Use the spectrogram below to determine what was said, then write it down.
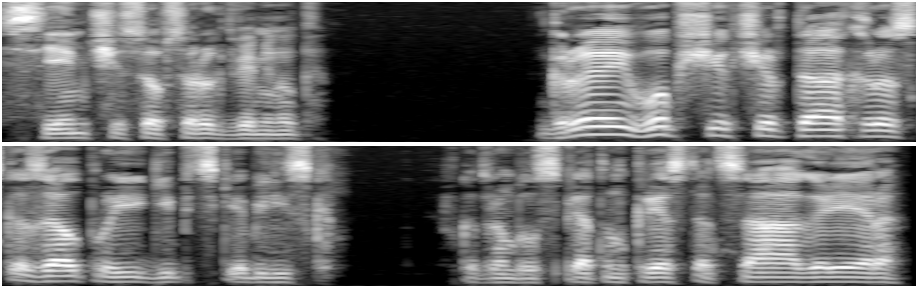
Семь часов сорок две минуты. Грей в общих чертах рассказал про египетский обелиск, в котором был спрятан крест отца Агарера,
